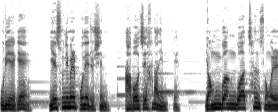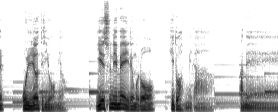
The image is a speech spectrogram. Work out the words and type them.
우리에게 예수님을 보내주신 아버지 하나님께 영광과 찬송을 올려드리오며 예수님의 이름으로 기도합니다. 아멘.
